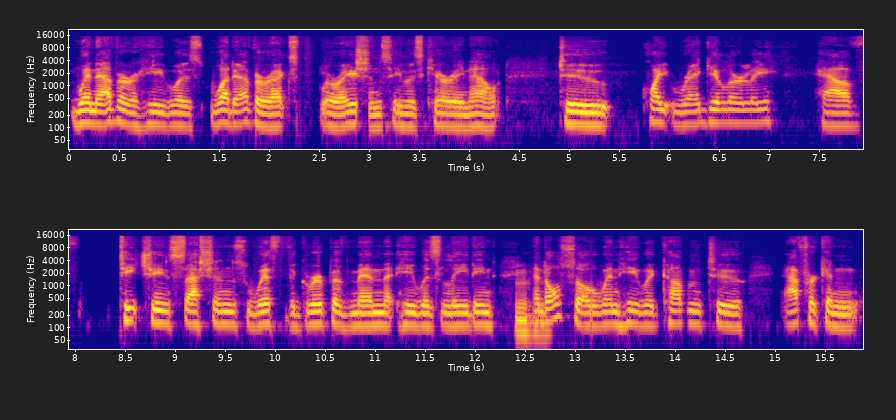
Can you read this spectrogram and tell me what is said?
whenever he was, whatever explorations he was carrying out, to quite regularly have teaching sessions with the group of men that he was leading. Mm-hmm. And also when he would come to African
